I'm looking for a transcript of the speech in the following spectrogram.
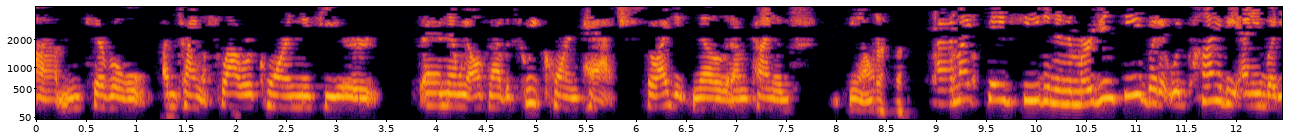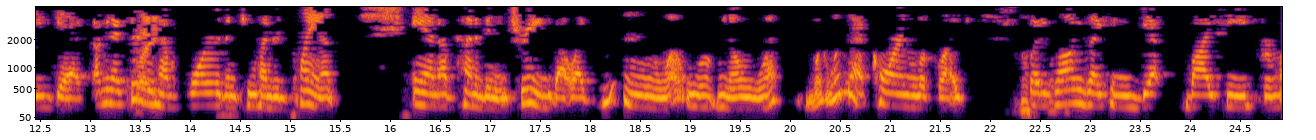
Um, several. I'm trying a flour corn this year, and then we also have a sweet corn patch. So I just know that I'm kind of, you know. I might save seed in an emergency, but it would kind of be anybody's guess. I mean, I certainly right. have more than 200 plants, and I've kind of been intrigued about like, hmm, what, you know, what, what would that corn look like? But as long as I can get buy seed from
